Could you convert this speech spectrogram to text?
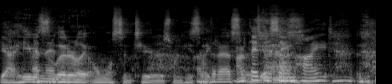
yeah. he was then- literally almost in tears when he's like, Andres Aren't they the same height?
